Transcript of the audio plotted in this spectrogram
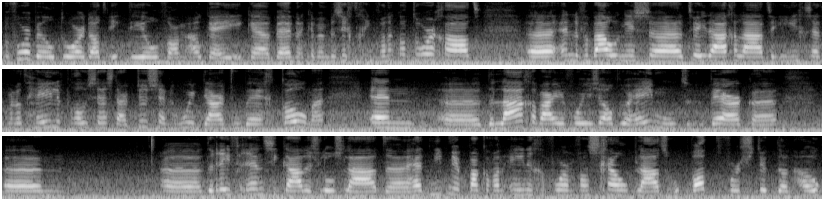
bijvoorbeeld doordat ik deel van oké, ik, uh, ben, ik heb een bezichtiging van een kantoor gehad. Uh, en de verbouwing is twee dagen later ingezet. Maar dat hele proces daartussen en hoe ik daartoe ben gekomen. En de lagen waar je voor jezelf doorheen moet werken. Um, de referentiekaders loslaten. Het niet meer pakken van enige vorm van schuilplaats. Op wat voor stuk dan ook.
